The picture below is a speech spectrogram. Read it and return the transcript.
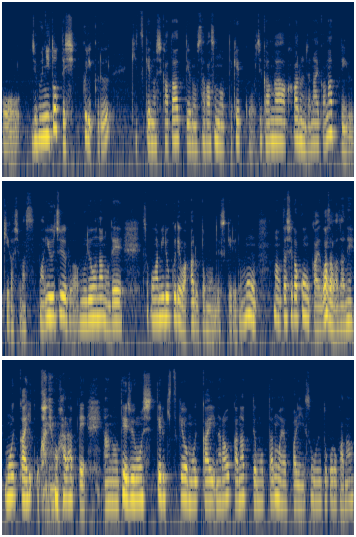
こう自分にとってしっくりくる着付けの仕方っていうのを探すのって結構時間がかかるんじゃないかなっていう気がします。まあ、YouTube は無料なのでそこが魅力ではあると思うんですけれども、まあ、私が今回わざわざねもう一回お金を払ってあの手順を知ってる着付けをもう一回習おうかなって思ったのはやっぱりそういうところかな。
